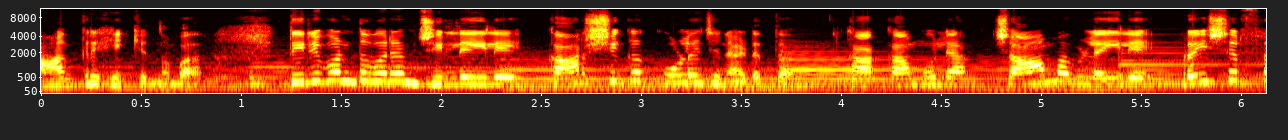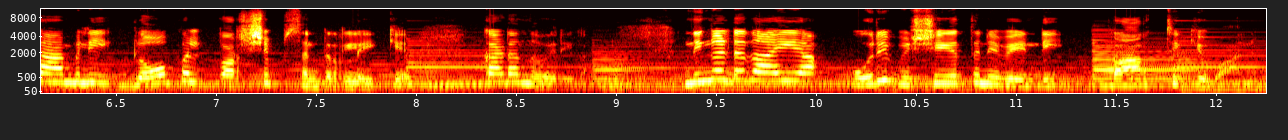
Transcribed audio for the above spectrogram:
ആഗ്രഹിക്കുന്നവർ തിരുവനന്തപുരം ജില്ലയിലെ കാർഷിക കോളേജിനടുത്ത് കാക്കാമൂല ചാമവിളയിലെ പ്രേഷർ ഫാമിലി ഗ്ലോബൽ വർഷിപ്പ് സെന്ററിലേക്ക് കടന്നുവരിക. നിങ്ങളുടേതായ ഒരു വിഷയത്തിന് വേണ്ടി പ്രാർത്ഥിക്കുവാനും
